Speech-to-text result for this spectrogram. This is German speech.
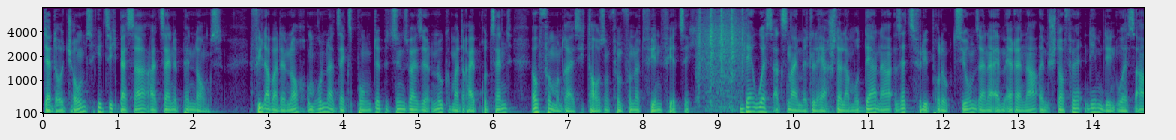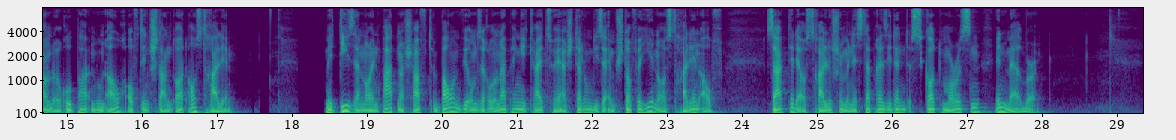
Der Dow Jones hielt sich besser als seine Pendants, fiel aber dennoch um 106 Punkte bzw. 0,3% auf 35.544. Der US-Arzneimittelhersteller Moderna setzt für die Produktion seiner mRNA-Impfstoffe neben den USA und Europa nun auch auf den Standort Australien. Mit dieser neuen Partnerschaft bauen wir unsere Unabhängigkeit zur Herstellung dieser Impfstoffe hier in Australien auf, sagte der australische Ministerpräsident Scott Morrison in Melbourne.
